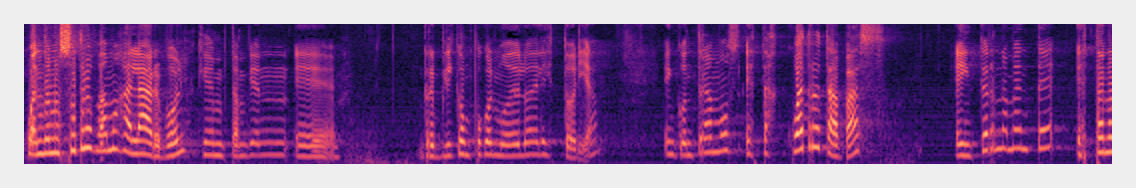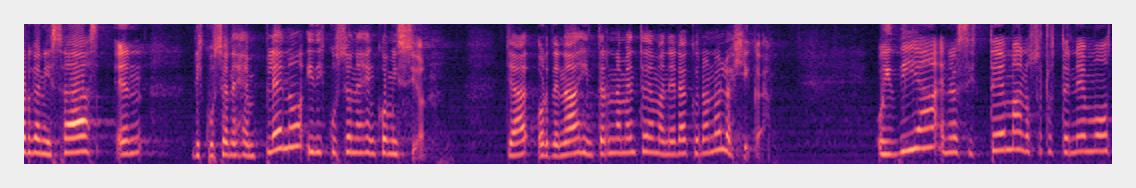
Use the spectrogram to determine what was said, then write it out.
Cuando nosotros vamos al árbol, que también eh, replica un poco el modelo de la historia, encontramos estas cuatro etapas e internamente están organizadas en discusiones en pleno y discusiones en comisión, ya ordenadas internamente de manera cronológica. Hoy día en el sistema nosotros tenemos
